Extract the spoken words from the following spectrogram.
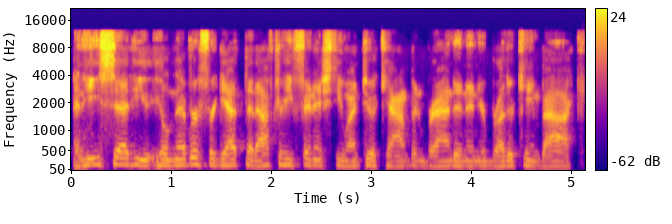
And he said he he'll never forget that after he finished, he went to a camp in Brandon and your brother came back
